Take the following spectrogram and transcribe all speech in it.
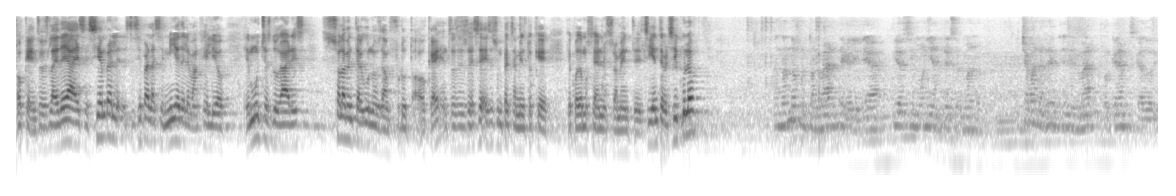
Ok, entonces la idea es, se siembra, se siembra la semilla del Evangelio en muchos lugares, solamente algunos dan fruto, ¿ok? Entonces ese, ese es un pensamiento que, que podemos tener en nuestra mente. El siguiente versículo. Andando junto al mar de Galilea, vio a Simón y a Andrés, hermano. Echaban la red en el mar porque eran pescadores.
